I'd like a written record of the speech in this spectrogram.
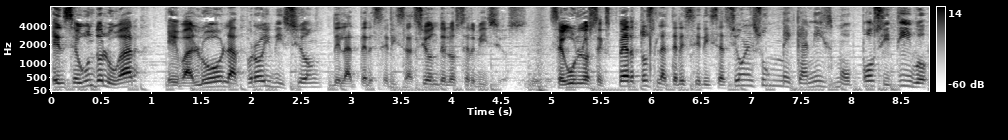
En segundo lugar, evaluó la prohibición de la tercerización de los servicios. Según los expertos, la tercerización es un mecanismo positivo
